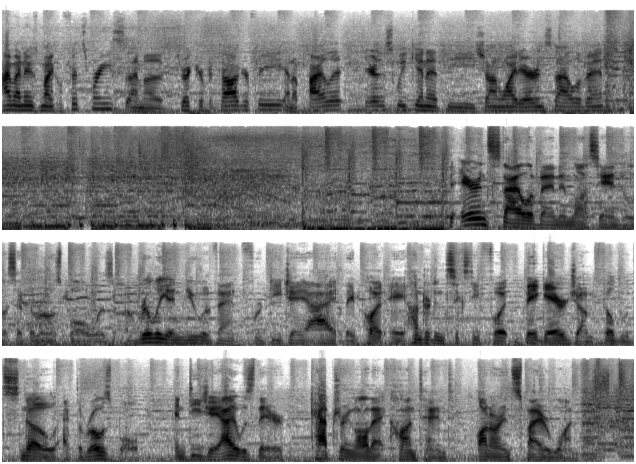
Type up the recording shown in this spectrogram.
Hi, my name is Michael Fitzmaurice. I'm a director of photography and a pilot here this weekend at the Shaun White Air+Style event. The Air+Style event in Los Angeles at the Rose Bowl was a really a new event for DJI. They put a 160 foot big air jump filled with snow at the Rose Bowl, and DJI was there capturing all that content on our Inspire 1.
